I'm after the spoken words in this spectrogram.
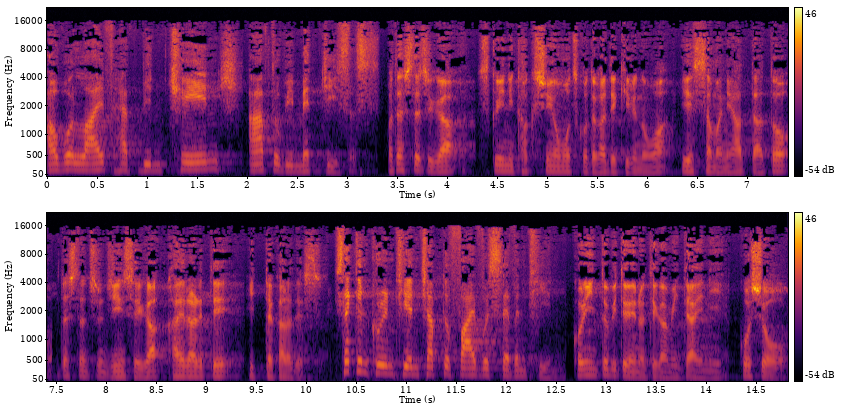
our life have been changed after we met Jesus. 私たちが救いに確信を持つことができるのは、イエス様に会った後、私たちの人生が変えられていったからです。2 Corinthians chapter 5 verse 17. コリント人への手紙第2、5章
